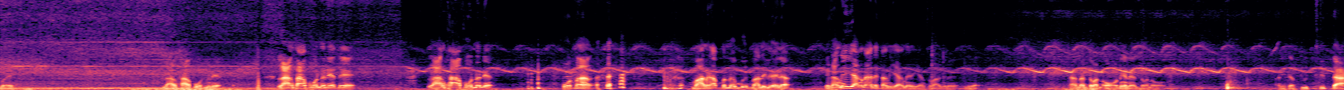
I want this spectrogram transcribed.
สวย ล้างท้าฝนนะเนี่ยล้างท้าฝนนะเนี่ยเต้ล้างท้าฝนนะเนี่ยโหดมาก มาแล้วครับมันเริ่มมืดมาเรื่อยๆแล้วเดี๋ยวทางนี้ยังนะแต่ทางนี้ยังเนี่ยยังสว่างอยู่นะเนี่ยทางด้านตะวันออกเนี่ยนะตะวันออก อันนี้ทางทิศใต้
